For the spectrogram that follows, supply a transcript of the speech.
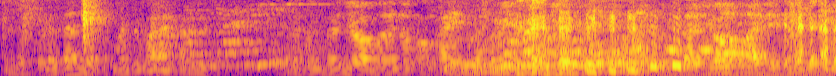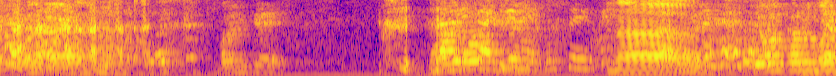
पुढे चाललं म्हणजे तुमचा जॉब नको काहीच नको. तुमचा जॉब पण काय हा. जेवण करून घ्या.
